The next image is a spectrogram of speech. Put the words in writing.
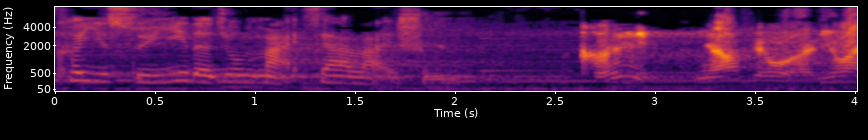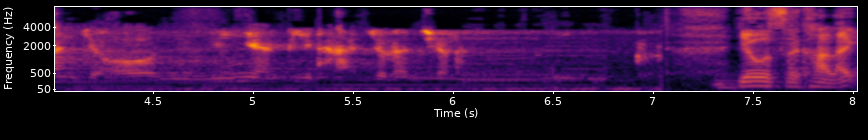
可以随意的就买下来是吗？可以，你要给我一万九，你明年地毯就能去了。由此看来，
